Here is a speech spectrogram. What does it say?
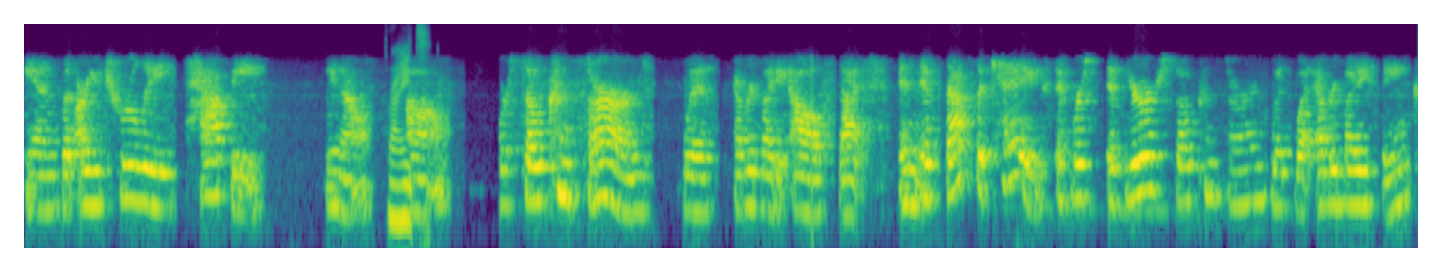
And but are you truly happy? You know, Right. um, we're so concerned with everybody else that, and if that's the case, if we're if you're so concerned with what everybody thinks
